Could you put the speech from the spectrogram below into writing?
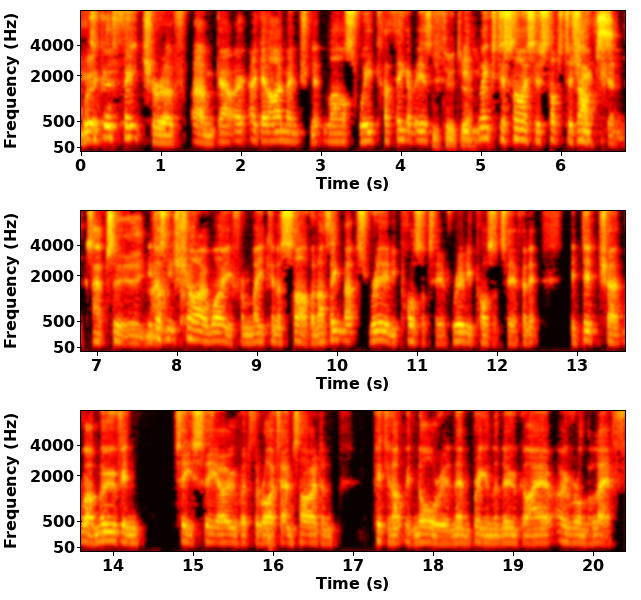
It's a good feature of um, Gal- again. I mentioned it last week. I think it is. Did, He yeah. makes decisive Subs, substitutions. absolutely. He mate. doesn't shy away from making a sub, and I think that's really positive, really. And it it did change. Well, moving TC over to the right hand side and picking up with Nori, and then bringing the new guy over on the left.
